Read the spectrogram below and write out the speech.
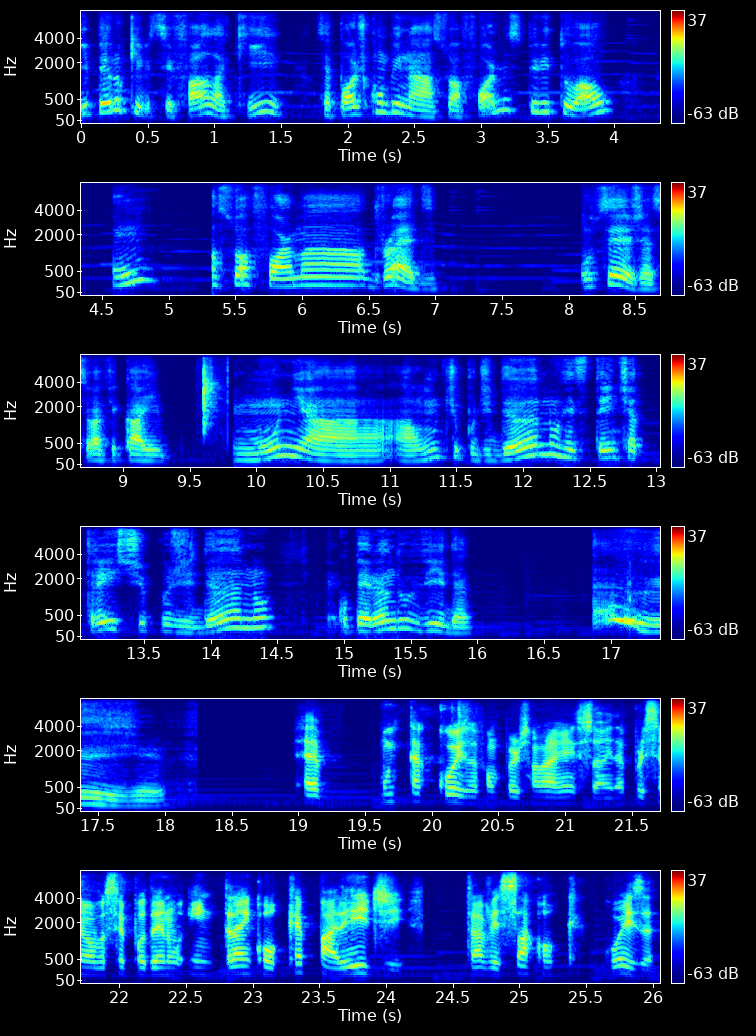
E pelo que se fala aqui, você pode combinar a sua forma espiritual com a sua forma Dread. Ou seja, você vai ficar imune a, a um tipo de dano, resistente a três tipos de dano, recuperando vida. É muita coisa para um personagem só, ainda por cima você podendo entrar em qualquer parede, atravessar qualquer coisa,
